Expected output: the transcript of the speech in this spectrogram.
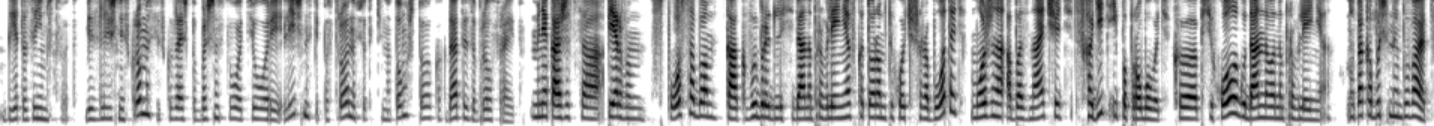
где-то заимствуют. Без лишней скромности сказать, что большинство теорий личности построено все-таки на том, что когда-то изобрел Фрейд. Мне кажется, первым способом, как выбрать для себя направление, в котором ты хочешь работать, можно обозначить, сходить и попробовать к психологу данного направления. Но так обычно и бывает.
